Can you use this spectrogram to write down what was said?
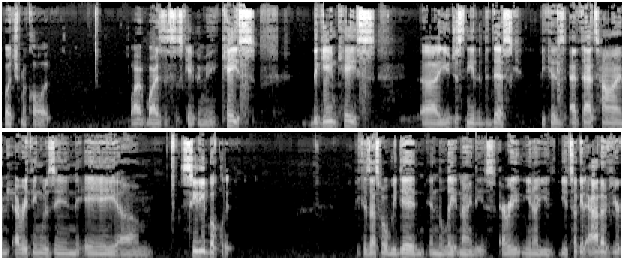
what you call it. Why, why is this escaping me? Case, the game case. Uh, you just needed the disc because at that time everything was in a um, CD booklet. Because that's what we did in the late 90s every you know you, you took it out of your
